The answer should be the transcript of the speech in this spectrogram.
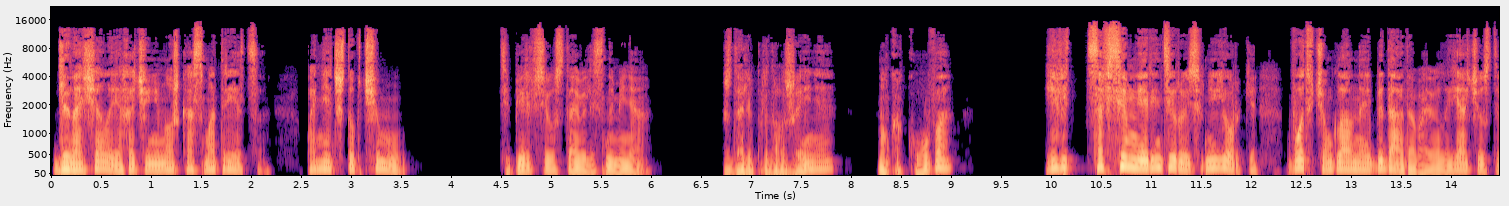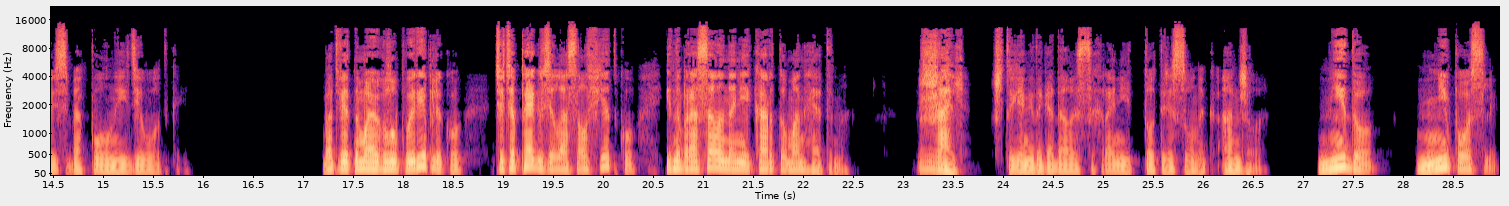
Для начала я хочу немножко осмотреться, понять, что к чему. Теперь все уставились на меня. Ждали продолжения, но какого? Я ведь совсем не ориентируюсь в Нью-Йорке. Вот в чем главная беда, добавила я, чувствуя себя полной идиоткой. В ответ на мою глупую реплику тетя Пэг взяла салфетку и набросала на ней карту Манхэттена. Жаль, что я не догадалась сохранить тот рисунок, Анжела. Ни до, ни после.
